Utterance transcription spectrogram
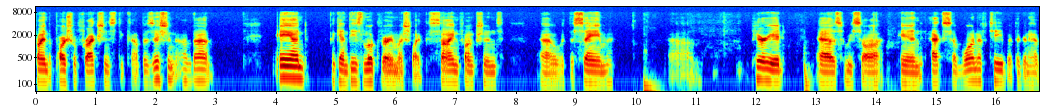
find the partial fractions decomposition of that. And Again, these look very much like sine functions uh, with the same um, period as we saw in x of 1 of t, but they're going to have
